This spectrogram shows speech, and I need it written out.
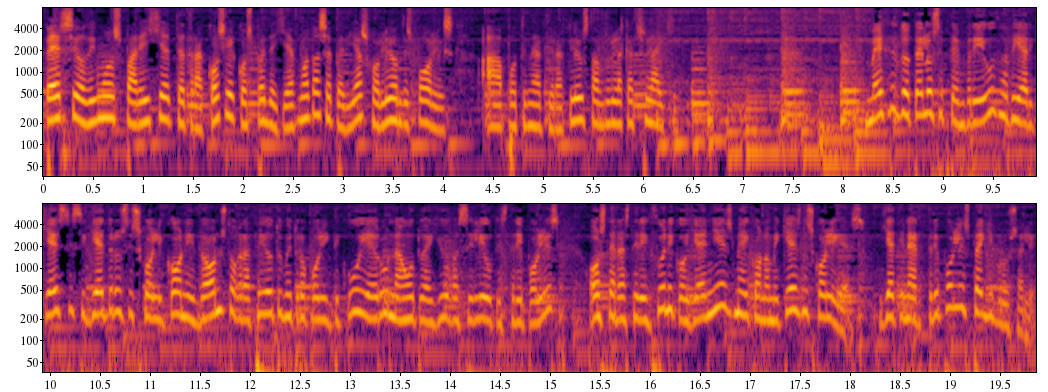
Πέρσι ο Δήμος παρήχε 425 γεύματα σε παιδιά σχολείων της πόλης. Από την Ηρακλείου Σταυρούλα Κατσουλάκη. Μέχρι το τέλος Σεπτεμβρίου θα διαρκέσει συγκέντρωση σχολικών ειδών στο γραφείο του Μητροπολιτικού Ιερού Ναού του Αγίου Βασιλείου της Τρίπολης, ώστε να στηριχθούν οικογένειες με οικονομικές δυσκολίες. Για την ΕΡΤ Τρίπολης, Πέγγι Βρούσαλη.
